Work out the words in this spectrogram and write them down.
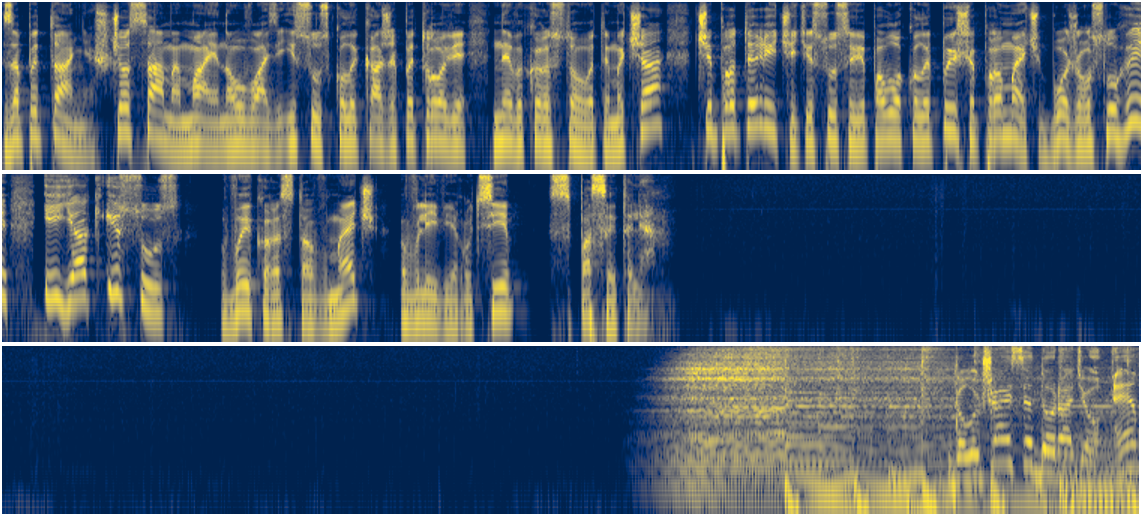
запитання, що саме має на увазі Ісус, коли каже Петрові не використовувати меча, чи протирічить Ісусові Павло, коли пише про меч Божого слуги, і як Ісус використав меч в лівій руці Спасителя. Долучайся до Радіо М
